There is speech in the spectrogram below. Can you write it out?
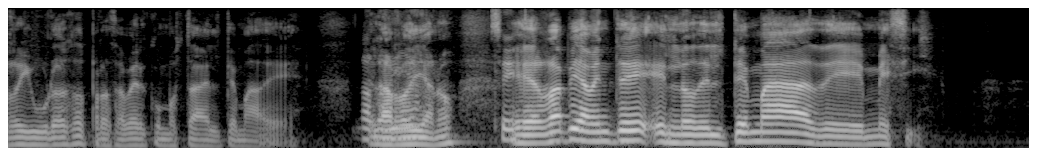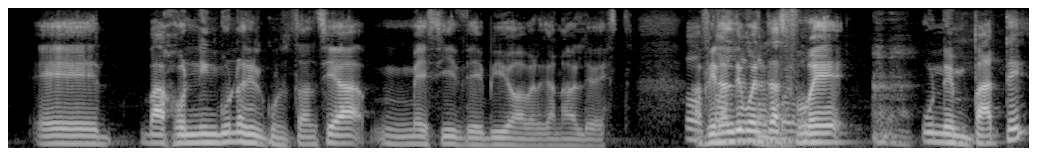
rigurosas para saber cómo está el tema de, La de la rodilla. ¿no? Sí. Eh, rápidamente, en lo del tema de Messi. Eh, bajo ninguna circunstancia Messi debió haber ganado el de Best. Todos A final de cuentas fue un empate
